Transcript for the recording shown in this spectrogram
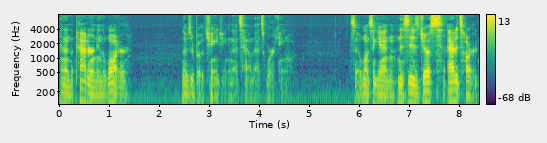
and then the pattern in the water, those are both changing, and that's how that's working. So once again, this is just, at its heart,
